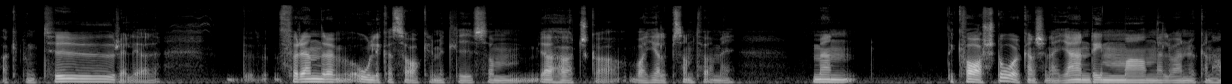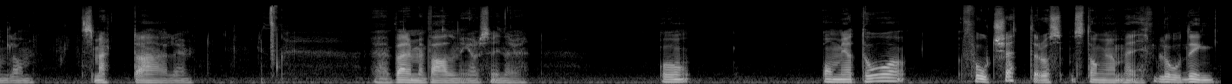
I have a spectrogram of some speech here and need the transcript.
akupunktur eller jag förändrar olika saker i mitt liv som jag har hört ska vara hjälpsamt för mig. Men det kvarstår kanske den här hjärndimman eller vad det nu kan handla om. Smärta eller eh, värmevallningar och så vidare. Och om jag då fortsätter att stånga mig blodig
